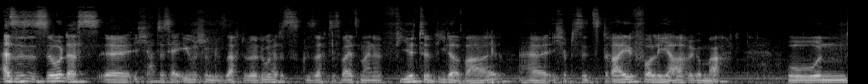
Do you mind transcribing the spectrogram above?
Also es ist so, dass äh, ich hatte es ja eben schon gesagt, oder du hattest es gesagt, das war jetzt meine vierte Wiederwahl. Äh, ich habe das jetzt drei volle Jahre gemacht und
